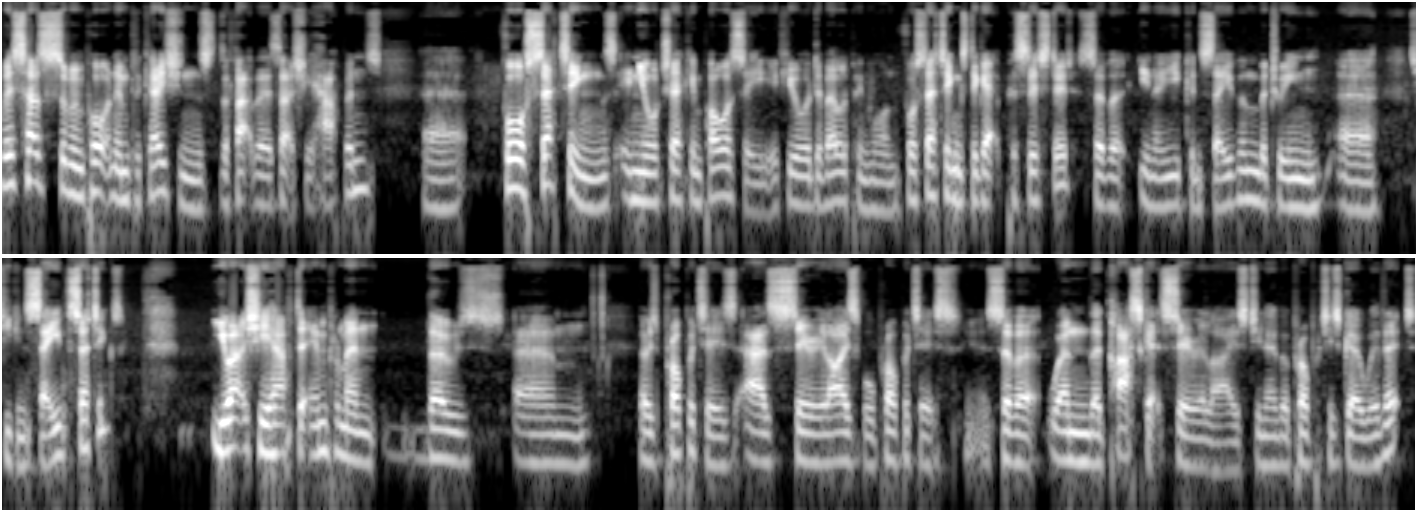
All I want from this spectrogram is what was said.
this has some important implications. The fact that this actually happens. Uh, for settings in your check-in policy, if you're developing one, for settings to get persisted, so that you know you can save them between, uh, so you can save settings, you actually have to implement those um, those properties as serializable properties, you know, so that when the class gets serialized, you know the properties go with it.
